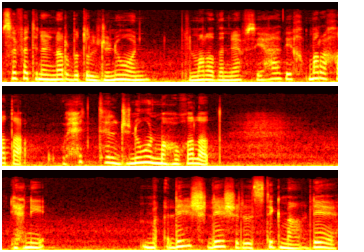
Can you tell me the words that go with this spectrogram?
صفة أن نربط الجنون بالمرض النفسي هذه مرة خطأ وحتى الجنون ما هو غلط. يعني ليش ليش الاستجمة ليه؟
